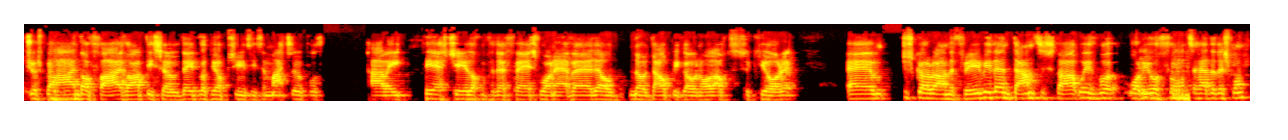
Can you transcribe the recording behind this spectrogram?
just behind on five, aren't they? So they've got the opportunity to match Liverpool's tally. PSG looking for their first one ever. They'll no doubt be going all out to secure it. Um, just go around the three of you then. Dan, to start with, what, what are your thoughts ahead of this one?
